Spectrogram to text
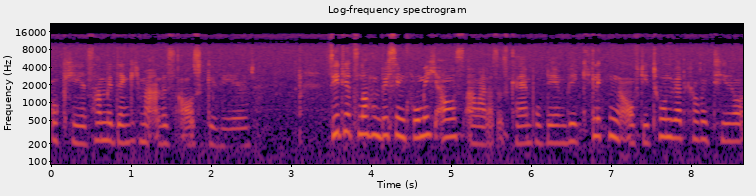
Okay, jetzt haben wir, denke ich mal, alles ausgewählt. Sieht jetzt noch ein bisschen komisch aus, aber das ist kein Problem. Wir klicken auf die Tonwertkorrektur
